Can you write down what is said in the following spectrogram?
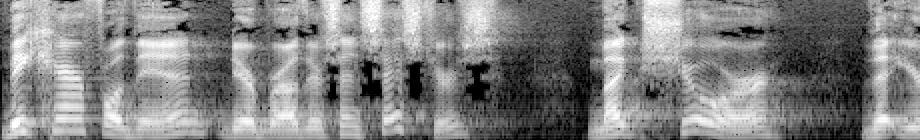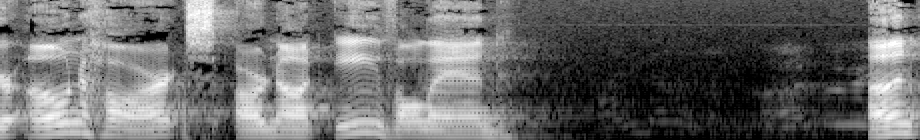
Be careful then, dear brothers and sisters. Make sure that your own hearts are not evil and un,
